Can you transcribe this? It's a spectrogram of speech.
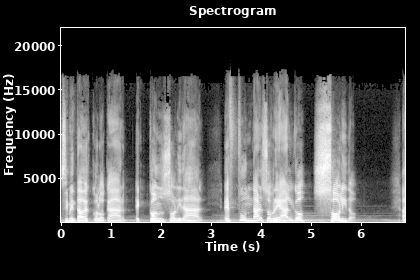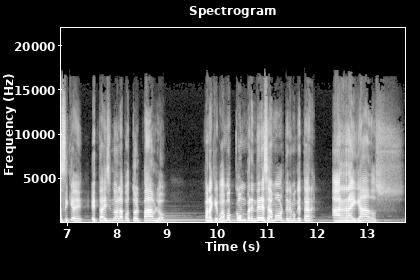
Cimentado es colocar, es consolidar, es fundar sobre algo sólido. Así que está diciendo el apóstol Pablo, para que podamos comprender ese amor, tenemos que estar arraigados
